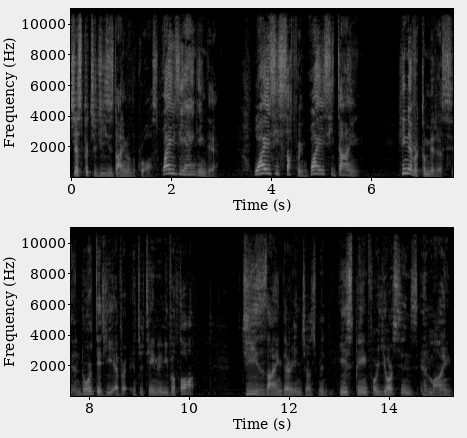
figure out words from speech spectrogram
Just picture Jesus dying on the cross. Why is he hanging there? Why is he suffering? Why is he dying? He never committed a sin, nor did he ever entertain an evil thought. Jesus dying there in judgment, he is paying for your sins and mine.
